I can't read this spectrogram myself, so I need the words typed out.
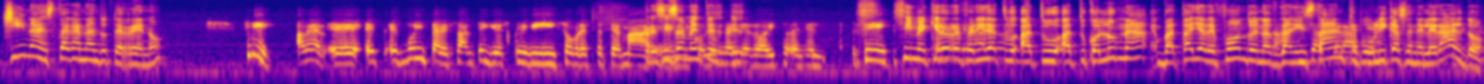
China está ganando terreno. Sí, a ver, eh, es, muy interesante. Yo escribí sobre este tema. Precisamente. En sí, sí, me quiero referir a tu, a, tu, a tu columna Batalla de Fondo en Afganistán que publicas en El Heraldo.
